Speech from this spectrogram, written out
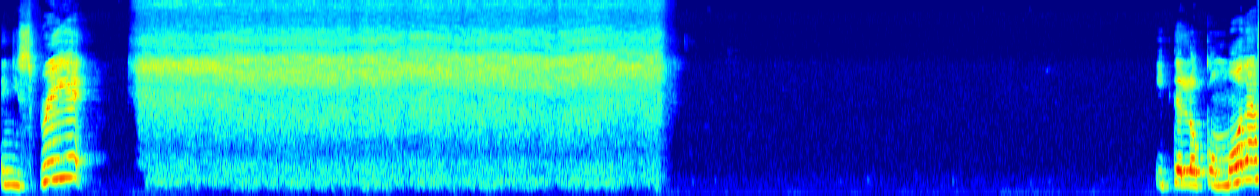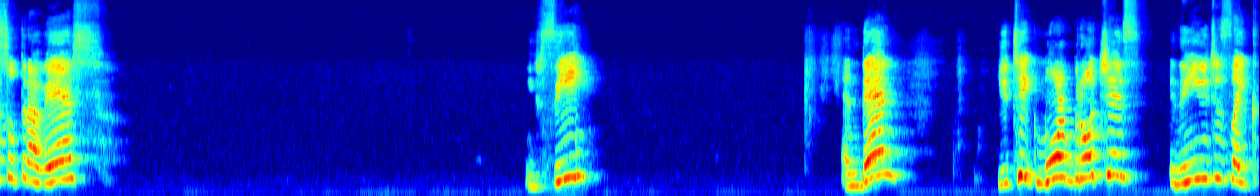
And you spray it. Y te lo acomodas otra vez. You see? And then you take more broches and then you just like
